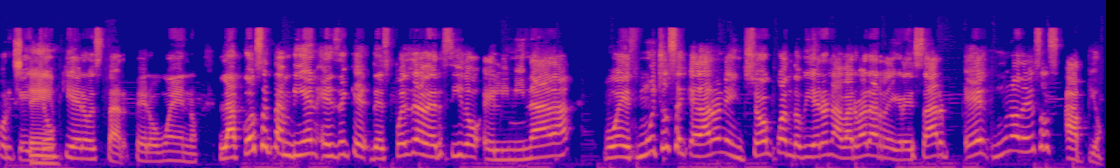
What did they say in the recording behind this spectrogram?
porque Sí. yo quiero estar. Pero bueno, la cosa también es de que después de haber sido eliminada, pues muchos se quedaron en shock cuando vieron a Bárbara regresar. Eh, uno de esos, Apio.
